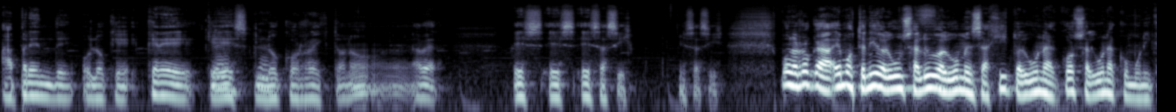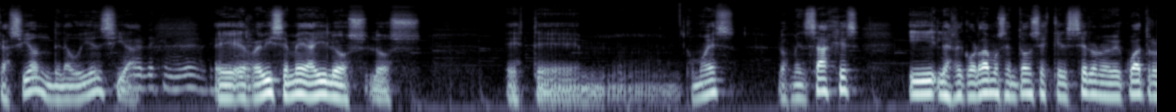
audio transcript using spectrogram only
aprende o lo que cree que es lo correcto, ¿no? A ver, es, es, así. Es así. Bueno, Roca, ¿hemos tenido algún saludo, algún mensajito, alguna cosa, alguna comunicación de la audiencia? A ver, déjeme ver, eh, revíseme ahí los, los este, ¿cómo es? Los mensajes. Y les recordamos entonces que el 094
